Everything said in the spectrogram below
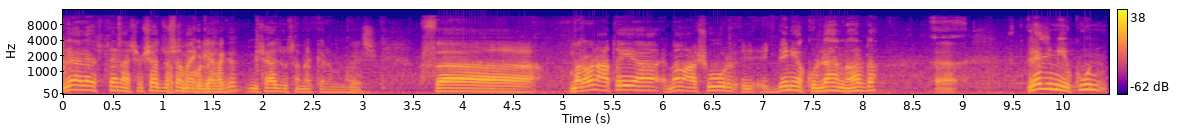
لا لا استنى عشان مش عايز اسامه كل يتكلم؟ مش عايز اسامه يتكلم ماشي. فمروان عطية إمام عاشور الدنيا كلها النهارده آه، لازم يكون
